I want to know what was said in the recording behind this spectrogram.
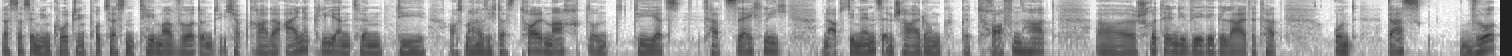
dass das in den Coaching-Prozessen Thema wird. Und ich habe gerade eine Klientin, die aus meiner Sicht das toll macht und die jetzt tatsächlich eine Abstinenzentscheidung getroffen hat, äh, Schritte in die Wege geleitet hat. Und das wird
